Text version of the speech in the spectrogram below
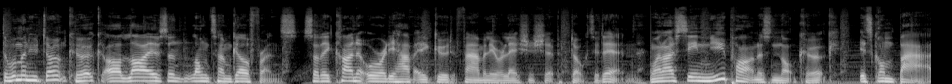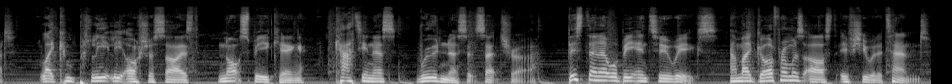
The women who don't cook are lives and long term girlfriends, so they kind of already have a good family relationship doctored in. When I've seen new partners not cook, it's gone bad. Like completely ostracized, not speaking, cattiness, rudeness, etc. This dinner will be in two weeks, and my girlfriend was asked if she would attend.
